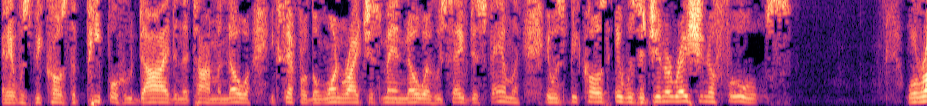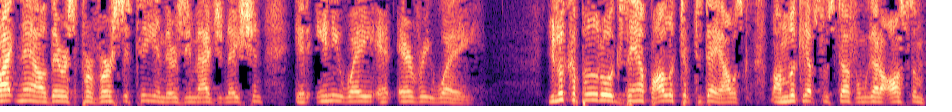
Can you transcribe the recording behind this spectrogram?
And it was because the people who died in the time of Noah, except for the one righteous man Noah who saved his family, it was because it was a generation of fools. Well, right now there is perversity and there's imagination in any way, in every way. You look up a little example. I looked up today. I was, I'm looking up some stuff and we got an awesome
